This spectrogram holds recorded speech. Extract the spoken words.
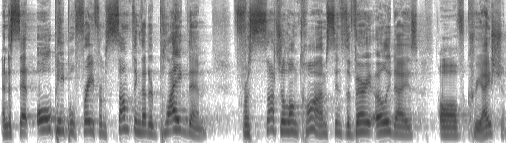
and to set all people free from something that had plagued them for such a long time since the very early days of creation.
